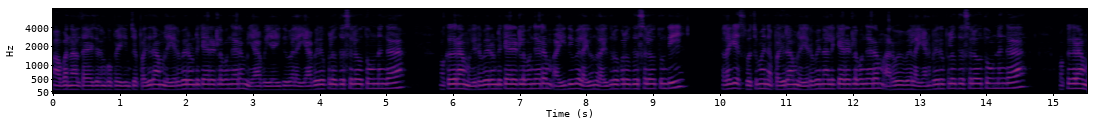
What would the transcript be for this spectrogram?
ఆభరణాలు తయారు చేయడానికి ఉపయోగించే పది రాముల ఇరవై రెండు క్యారెట్ల బంగారం యాభై ఐదు వేల యాభై రూపాయల దశలు అవుతూ ఉండగా ఒక గ్రాము ఇరవై రెండు క్యారెట్ల బంగారం ఐదు వేల ఐదు వందల ఐదు రూపాయల ఉద్దేశాలు అవుతుంది. అలాగే స్వచ్ఛమైన పది గ్రాముల ఇరవై నాలుగు క్యారెట్ల బంగారం అరవై వేల ఎనభై రూపాయల ఉద్దేశాలు అవుతూ ఉండగా ఒక గ్రాము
